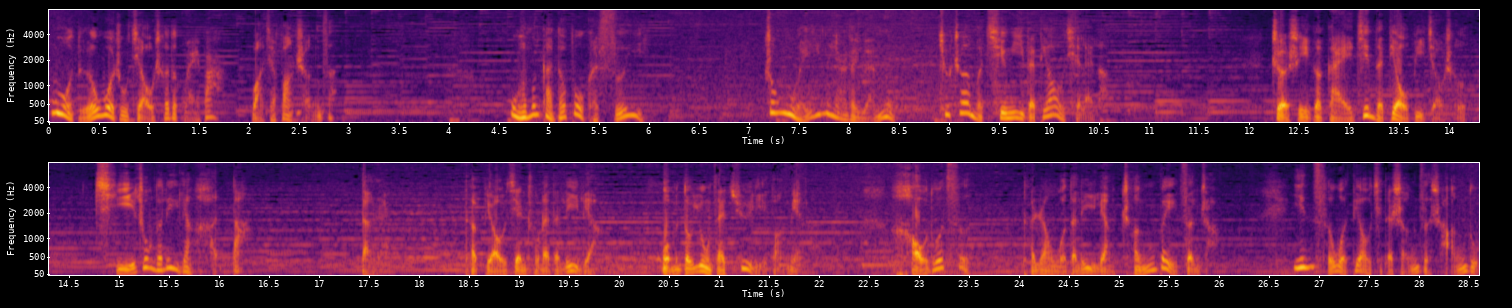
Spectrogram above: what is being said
莫德握住绞车的拐把，往下放绳子。我们感到不可思议。中围那样的原木，就这么轻易的吊起来了。这是一个改进的吊臂绞车，起重的力量很大。当然，它表现出来的力量，我们都用在距离方面了。好多次，它让我的力量成倍增长，因此我吊起的绳子长度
